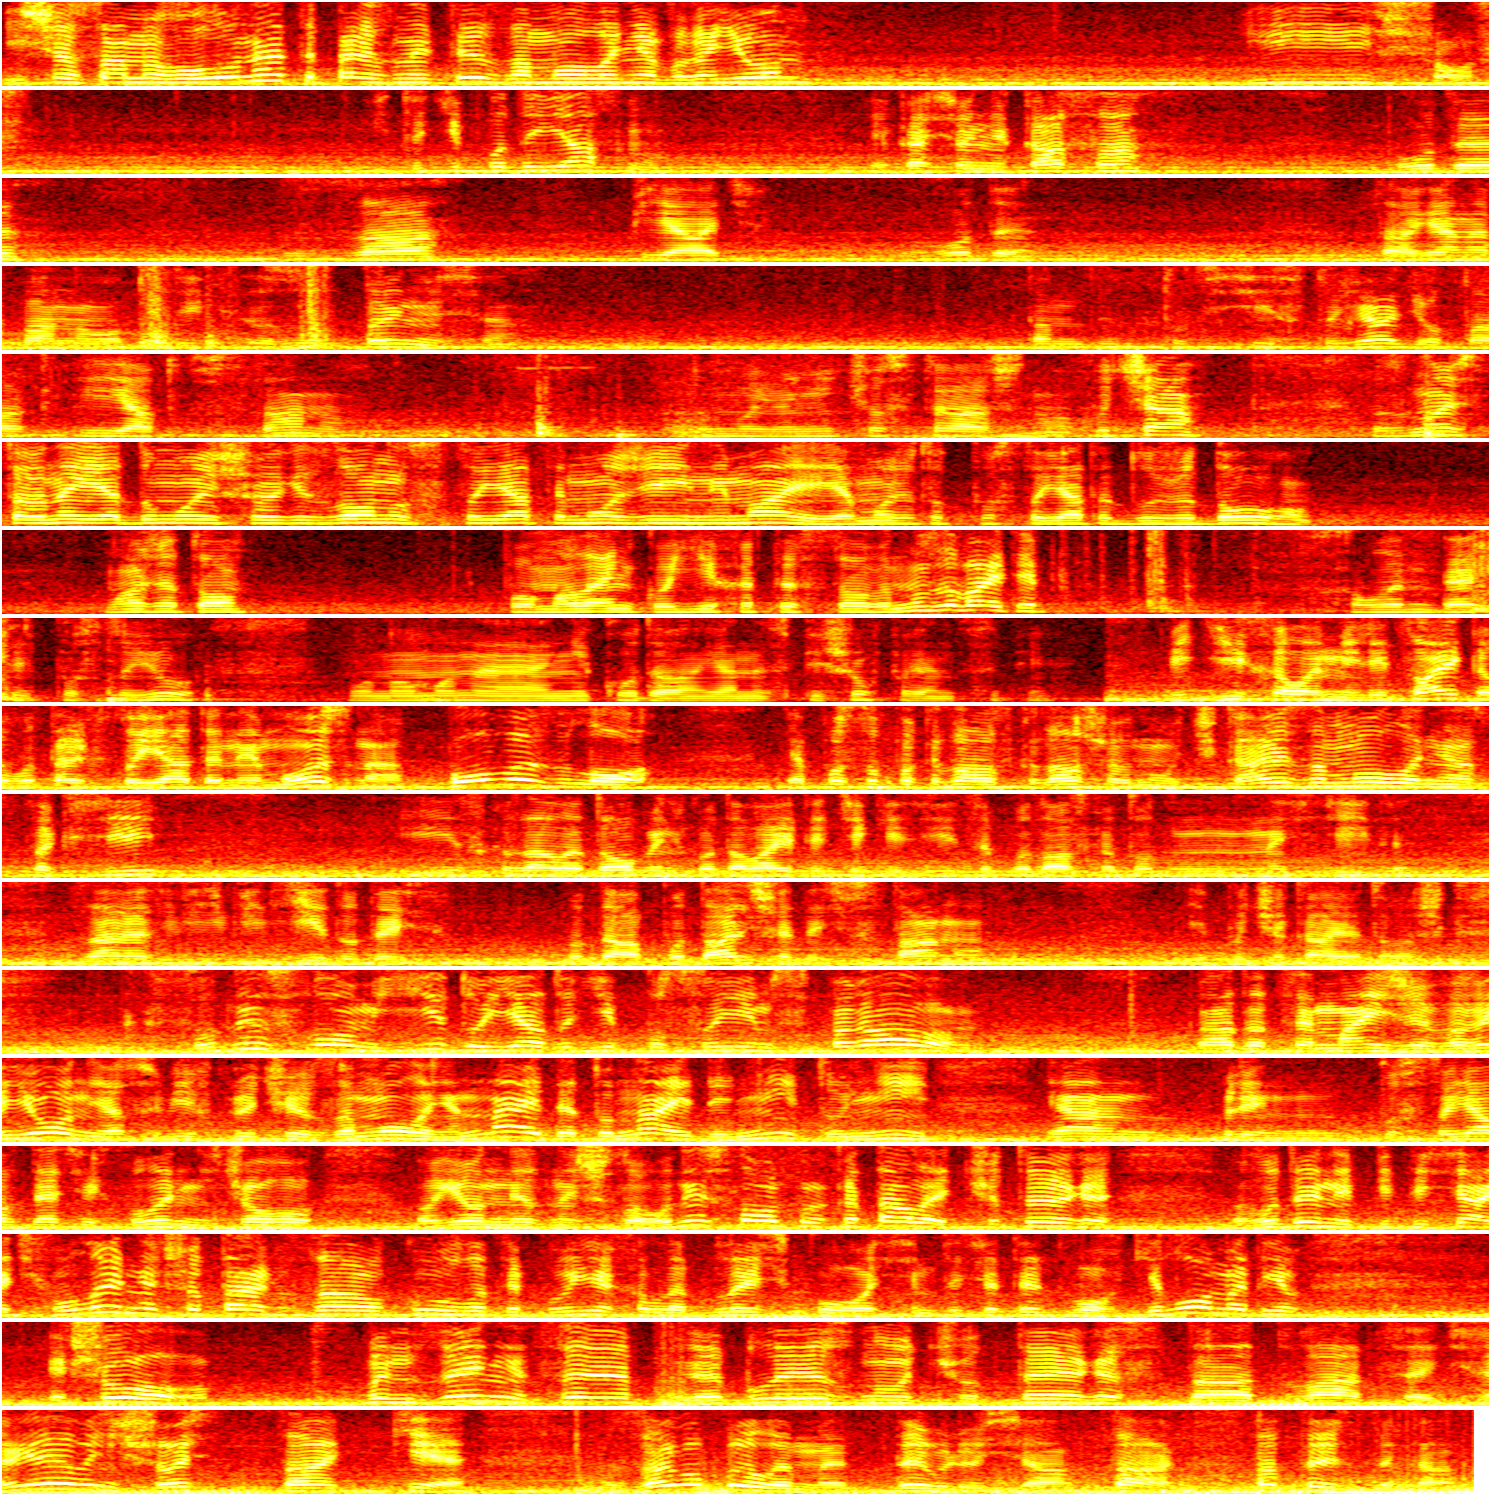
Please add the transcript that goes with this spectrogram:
І ще саме головне тепер знайти замовлення в район. І що ж? І тоді буде ясно, яка сьогодні каса буде за 5 годин. Так, я напевно отут і зупинюся. Там, де тут всі стоять отак, і я тут встану. Думаю, нічого страшного. Хоча, з одної сторони, я думаю, що резону стояти може і немає. Я можу тут простояти дуже довго. Може то помаленьку їхати в сторону. Ну давайте хвилин 10 постою. Воно мене нікуди, я не спішу, в принципі. Під'їхала міліцайка, бо так стояти не можна. Повезло. Я просто показав, сказав, що ну, чекаю замовлення з таксі. І сказали, добренько, давайте тільки звідси, будь ласка, тут не стійте. Зараз від'їду десь туди подальше, десь встану і почекаю трошки. Так, з одним словом, їду я тоді по своїм справам. Правда, це майже в район, я собі включив замовлення. Найде, то найде, ні, то ні. Я, блін, постояв 10 хвилин, нічого район не знайшло. Одним словом, прокатали 4 години 50 хвилин, якщо так заокруглити, проїхали близько 72 кілометрів. Якщо в бензині це приблизно 420 гривень, щось таке. Заробили ми, дивлюся, так, статистика.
